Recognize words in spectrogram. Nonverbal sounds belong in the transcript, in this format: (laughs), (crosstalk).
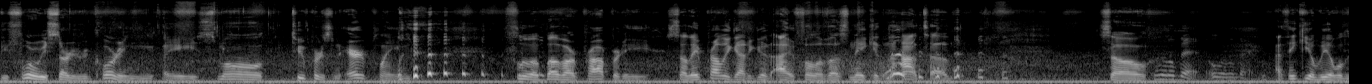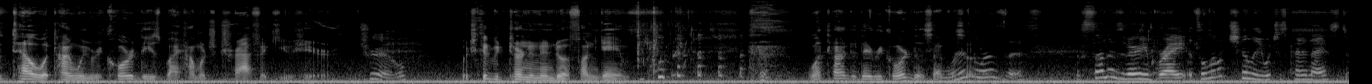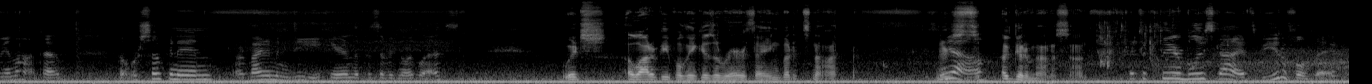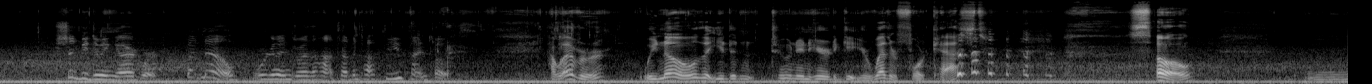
before we started recording, a small two person airplane (laughs) flew above our property. So they probably got a good eye full of us naked in the hot tub. (laughs) So A little bit, a little bit. I think you'll be able to tell what time we record these by how much traffic you hear, True. which could be turning into a fun game. (laughs) what time did they record this episode? When was this? The sun is very bright. It's a little chilly, which is kind of nice to be in the hot tub. But we're soaking in our vitamin D here in the Pacific Northwest. which a lot of people think is a rare thing, but it's not. There's Yeah. a good amount of sun. It's a clear blue sky. It's beautiful today. Should be doing yard work, but no. We're gonna enjoy the hot tub and talk to you fine folks. (laughs) However, we know that you didn't tune in here to get your weather forecast. (laughs) so,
